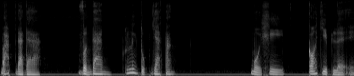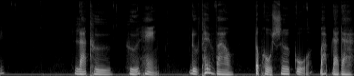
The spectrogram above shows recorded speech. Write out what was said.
báp Đa Đa vẫn đang liên tục gia tăng mỗi khi có dịp lễ lá thư hứa hẹn được thêm vào tập hồ sơ của Báp Đa Đa.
